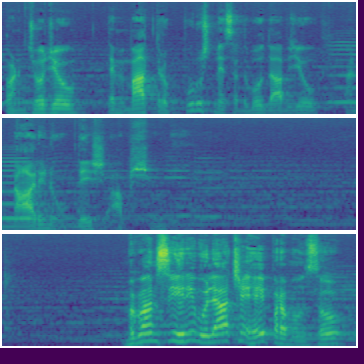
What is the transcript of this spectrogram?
પણ જોજો, તમે માત્ર પુરુષને સદબોધ આપજો અને નારીનો ઉપદેશ આપશો ભગવાન શ્રી હરિ બોલ્યા છે, હે પરમહંસો,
